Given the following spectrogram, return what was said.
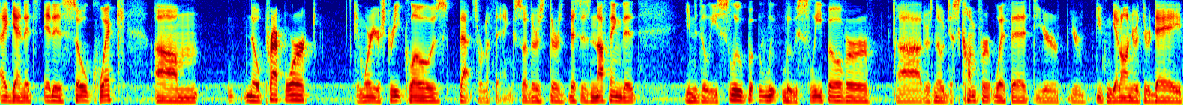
Again, it's it is so quick, um, no prep work, can wear your street clothes, that sort of thing. So there's there's this is nothing that you need to lose sleep lose sleep over. Uh, there's no discomfort with it. You're you're you can get on with your day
